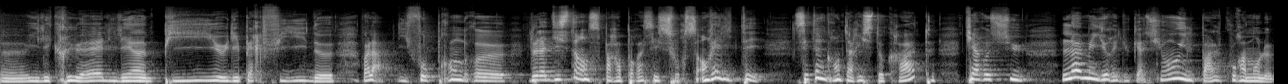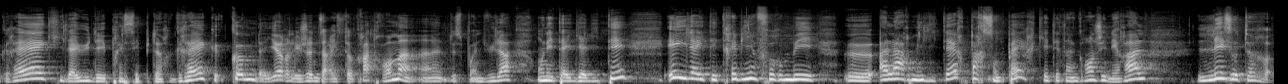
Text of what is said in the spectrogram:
il est cruel, il est impie, il est perfide. Voilà, il faut prendre de la distance par rapport à ses sources. En réalité, c'est un grand aristocrate qui a reçu la meilleure éducation. Il parle couramment le grec, il a eu des précepteurs grecs, comme d'ailleurs les jeunes aristocrates romains. Hein. de ce point de vue-là, on est à égalité. Et il a été très bien formé à l'art militaire par son père, qui était un grand général les auteurs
